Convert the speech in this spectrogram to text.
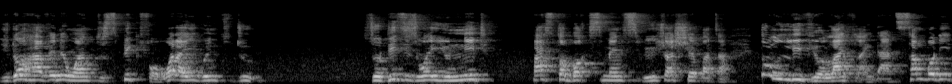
you don't have anyone to speak for. What are you going to do? So this is where you need Pastor Boxman spiritual shea butter. Don't live your life like that. Somebody,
